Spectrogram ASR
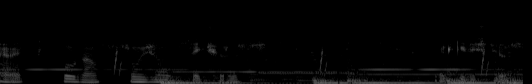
Evet buradan sunucumuzu seçiyoruz. Ve giriş diyoruz.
